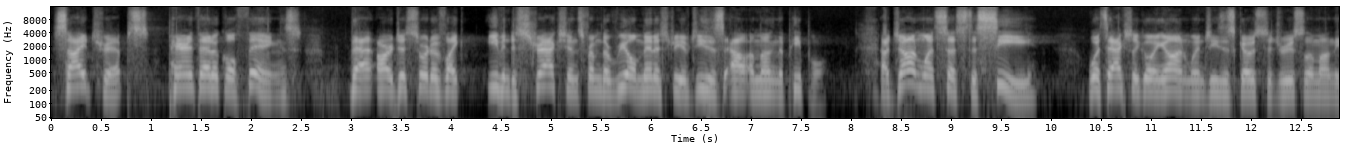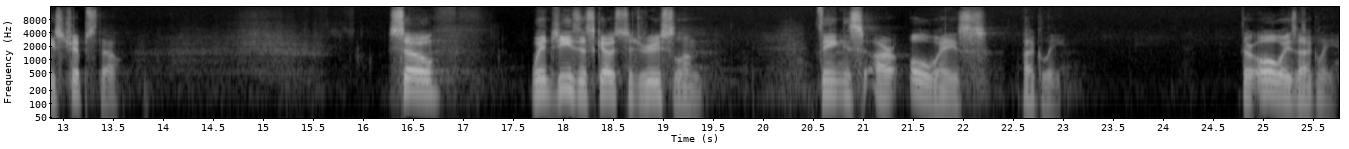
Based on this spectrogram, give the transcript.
side trips, parenthetical things that are just sort of like even distractions from the real ministry of Jesus out among the people. Now, John wants us to see what's actually going on when Jesus goes to Jerusalem on these trips, though. So, when Jesus goes to Jerusalem, things are always ugly. They're always ugly.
